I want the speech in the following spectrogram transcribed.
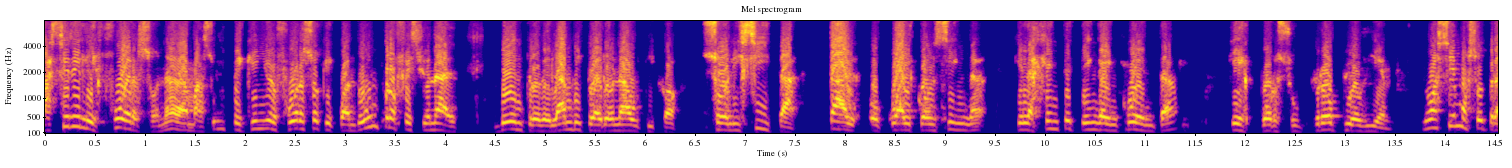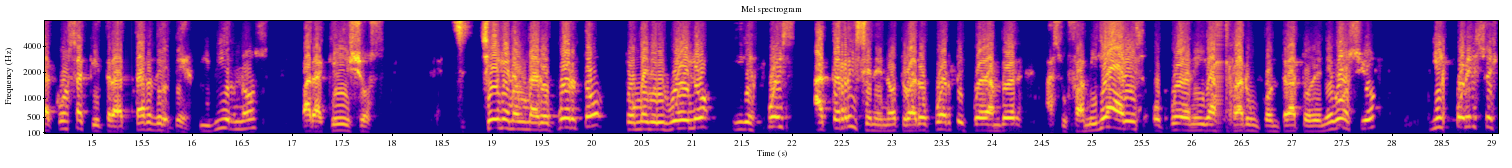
hacer el esfuerzo, nada más, un pequeño esfuerzo que cuando un profesional dentro del ámbito aeronáutico solicita tal o cual consigna, que la gente tenga en cuenta que es por su propio bien. no hacemos otra cosa que tratar de desvivirnos para que ellos lleguen a un aeropuerto, tomen el vuelo y después aterricen en otro aeropuerto y puedan ver a sus familiares o puedan ir a cerrar un contrato de negocio. Y es por eso es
